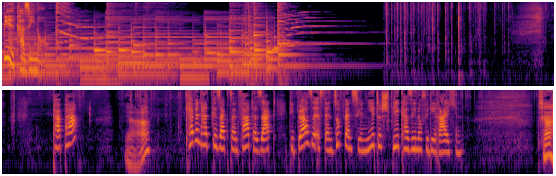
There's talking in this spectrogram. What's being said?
Spielcasino. Papa? Ja? Kevin hat gesagt, sein Vater sagt, die Börse ist ein subventioniertes Spielcasino für die Reichen. Tja,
